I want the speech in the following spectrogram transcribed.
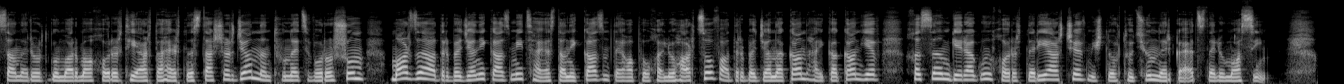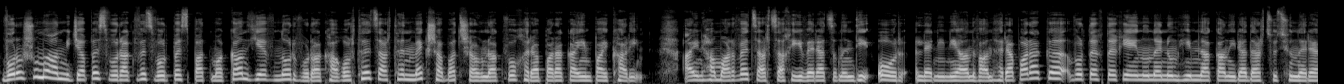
20-րդ գումարման խորհրդի արտահերտ նստաշրջանն ընդունեց որոշում մարզը Ադրբեջանի կազմից Հայաստանի կազմ տեղափոխելու հարցով ադրբեջանական, հայկական եւ ԽՍՀՄ գերագույն խորհրդների արչեւ միջնորդություն ներկայացնելու մասին։ Որոշումը անմիջապես որակվեց որպես պատմական եւ նոր որակ հաղորդեց արդեն 1 շաբաթ շարունակվող հրաապարակային պայքարին։ Այն համարվեց Արցախի վերածննդի օր Լենինի անվան հրաապարակը, որտեղ տեղի էին ունենում հիմնական իրադարձությունները,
